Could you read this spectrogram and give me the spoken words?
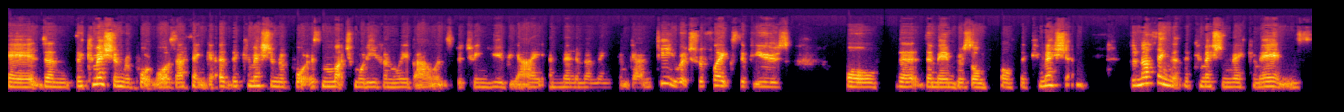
uh, than the Commission report was. I think uh, the Commission report is much more evenly balanced between UBI and minimum income guarantee, which reflects the views of the, the members of, of the Commission. So nothing that the Commission recommends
